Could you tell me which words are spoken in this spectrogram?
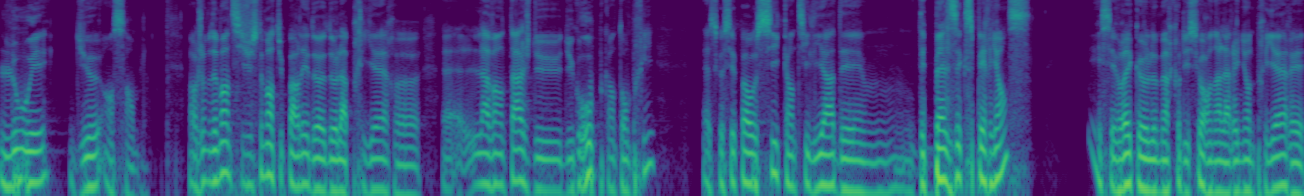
louer Dieu ensemble. Alors je me demande si justement tu parlais de, la prière, euh, euh, l'avantage du, groupe quand on prie, est-ce que ce n'est pas aussi quand il y a des, belles expériences? Et c'est vrai que le mercredi soir, on a la réunion de prière et,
